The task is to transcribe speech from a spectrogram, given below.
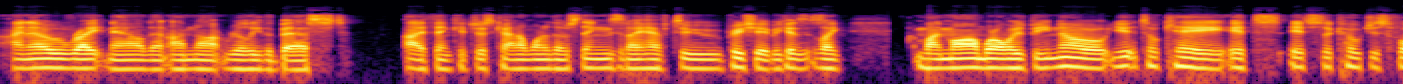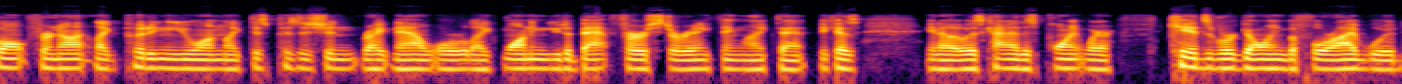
I know right now that I'm not really the best. I think it's just kind of one of those things that I have to appreciate because it's like my mom would always be, no, it's okay. It's it's the coach's fault for not like putting you on like this position right now or like wanting you to bat first or anything like that. Because you know it was kind of this point where kids were going before I would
